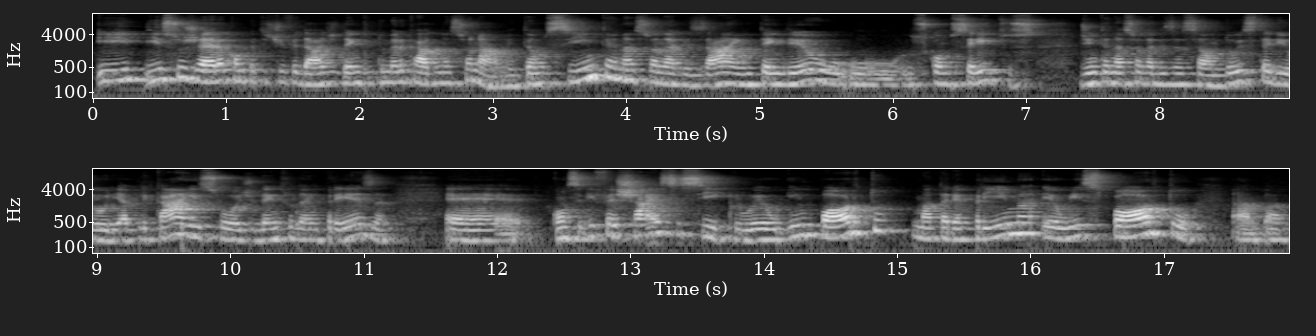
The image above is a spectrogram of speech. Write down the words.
e isso gera competitividade dentro do mercado nacional. Então, se internacionalizar, entender o, o, os conceitos de internacionalização do exterior e aplicar isso hoje dentro da empresa, é, conseguir fechar esse ciclo. Eu importo matéria-prima, eu exporto a, a,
